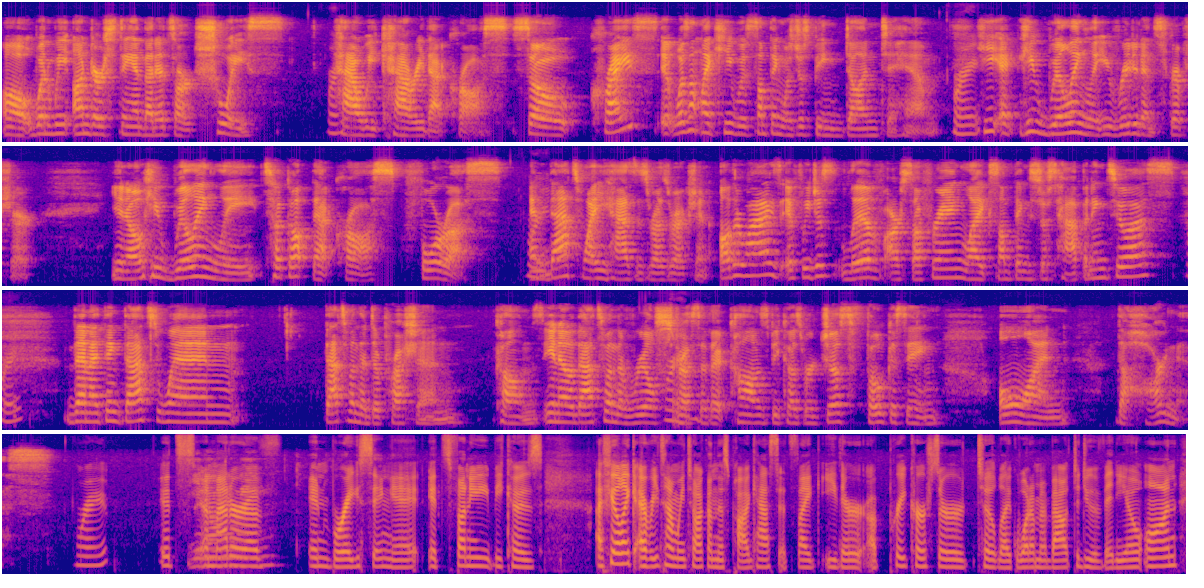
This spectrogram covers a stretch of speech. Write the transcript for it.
uh, when we understand that it's our choice Right. how we carry that cross. So Christ, it wasn't like he was something was just being done to him. Right. He he willingly, you read it in scripture. You know, he willingly took up that cross for us. Right. And that's why he has his resurrection. Otherwise, if we just live our suffering like something's just happening to us, right. then I think that's when that's when the depression comes. You know, that's when the real stress of it comes because we're just focusing on the hardness. Right. It's You a know what I matter of embracing it. It's funny because I feel like every time we talk on this podcast, it's like either a precursor to like what I'm about to do a video on.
